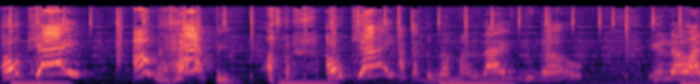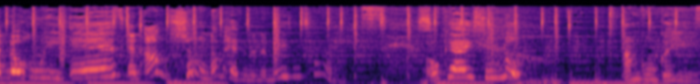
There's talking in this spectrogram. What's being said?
Okay? I'm happy. okay? I got to love my life, you know. You know, I know who he is, and I'm chilling. I'm having an amazing time. Okay, so look, I'm gonna go ahead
